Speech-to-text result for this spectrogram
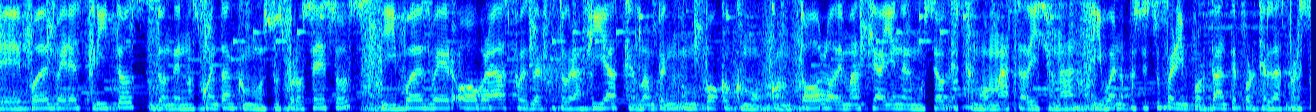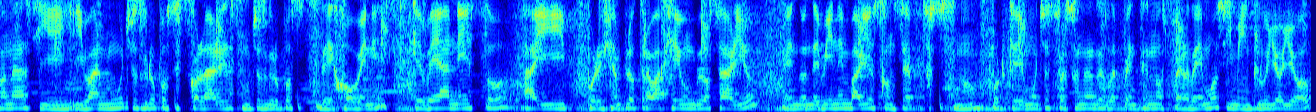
Eh, puedes ver escritos donde nos cuentan como sus procesos y puedes ver obras, puedes ver fotografías que rompen un poco como con todo lo demás que hay en el museo que es como más tradicional. Y bueno, pues es súper importante porque las personas y, y van muchos grupos escolares, muchos grupos de jóvenes que vean esto. Ahí, por ejemplo, trabajé un glosario en donde vienen varios conceptos, ¿no? Porque muchas personas de repente nos perdemos y me incluyo yo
